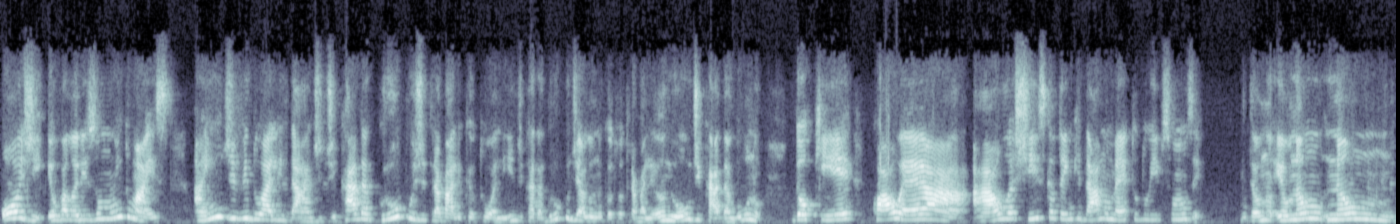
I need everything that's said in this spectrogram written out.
hoje, eu valorizo muito mais a individualidade de cada grupo de trabalho que eu estou ali, de cada grupo de aluno que eu estou trabalhando, ou de cada aluno, do que qual é a, a aula X que eu tenho que dar no método YZ. Então, eu não, não,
